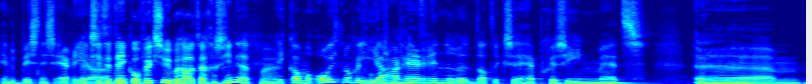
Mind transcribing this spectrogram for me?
In de business area. ik zit te denken of ik ze überhaupt daar gezien heb. Maar ik kan me ooit nog een jaar herinneren dat ik ze heb gezien met. Um,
